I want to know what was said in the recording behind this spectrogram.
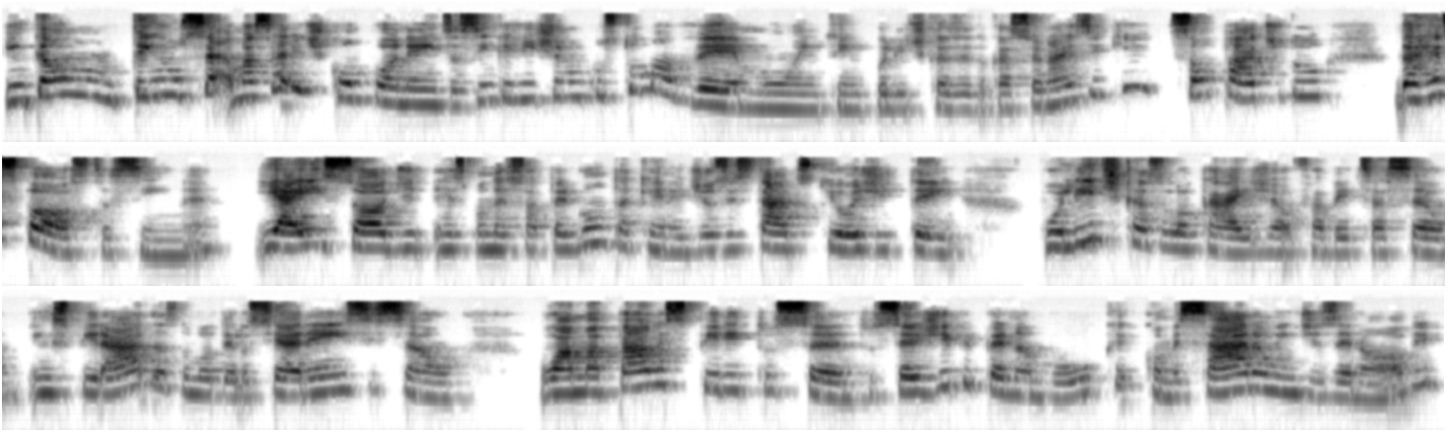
Então, tem um, uma série de componentes assim que a gente não costuma ver muito em políticas educacionais e que são parte do, da resposta, assim, né? E aí, só de responder sua pergunta, Kennedy, os estados que hoje têm políticas locais de alfabetização inspiradas no modelo cearense são o Amapá, o Espírito Santo, Sergipe e Pernambuco, começaram em 19,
